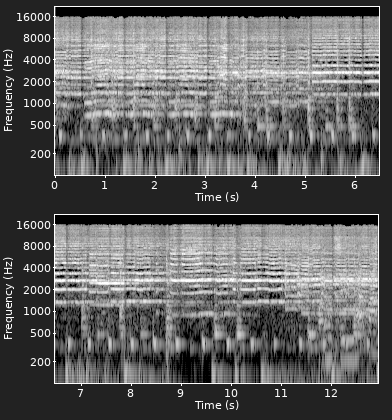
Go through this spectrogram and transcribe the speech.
Asik. Persiapan.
